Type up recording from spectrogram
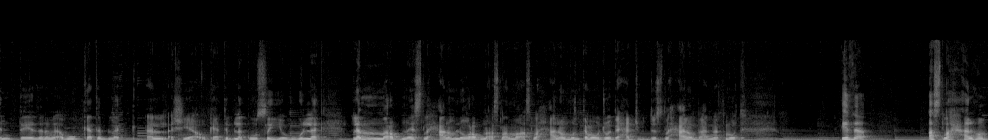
أنت يا زلمة أبوك كاتب لك هالاشياء وكاتب لك وصية وبقول لك لما ربنا يصلح حالهم اللي هو ربنا أصلا ما أصلح حالهم وأنت موجود يا حج بده يصلح حالهم بعد ما تموت. إذا أصلح حالهم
